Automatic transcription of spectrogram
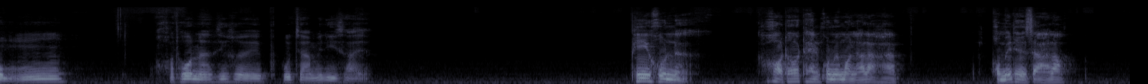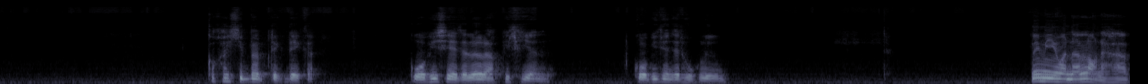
ผมขอโทษนะที่เคยพูดจาไม่ดีใส่อะพี่คุณอะเขาขอโทษแทนคุณไปหมดแล้วล่ะครับ ผมไม่ถือสาหรอก ก็แค่คิดแบบเด็กๆอะกลัวพี่เชยจะเลิกรักพี่เทียน กลัวพี่เทียนจะถูกลืม ไม่มีวันนั้นหรอกนะครับ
